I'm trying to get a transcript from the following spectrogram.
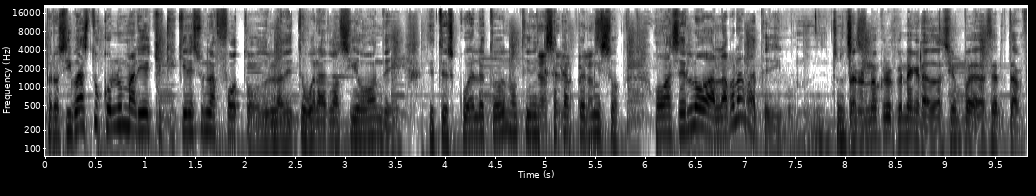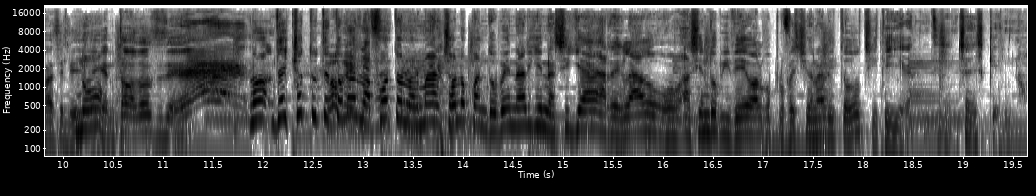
Pero si vas tú con un mariachi que quieres una foto de la de tu graduación, de, de tu escuela, todo, no tienen Ya que sacar permiso. O hacerlo a la brava, te digo. Entonces, Pero no creo que una graduación pueda ser tan fácil y No. lleguen todos. ¡Ah! No, de hecho tú te No, tomas la foto normal, solo cuando ven a alguien así ya arreglado o haciendo video, algo profesional y todo, sí te llegan. Dicen, ¿sabes qué? No.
